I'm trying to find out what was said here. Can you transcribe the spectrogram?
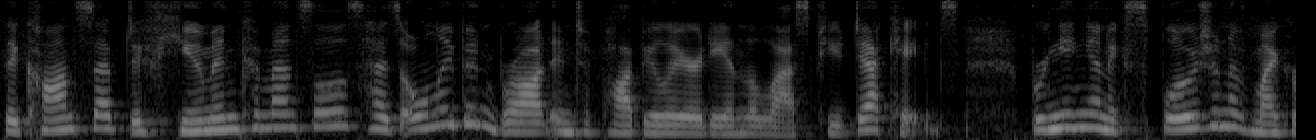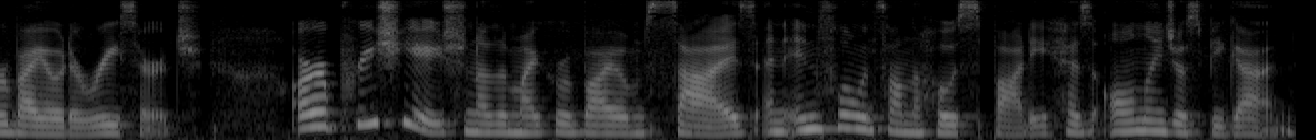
the concept of human commensals has only been brought into popularity in the last few decades, bringing an explosion of microbiota research. Our appreciation of the microbiome's size and influence on the host's body has only just begun.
